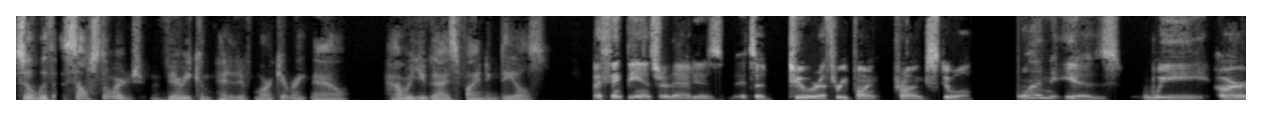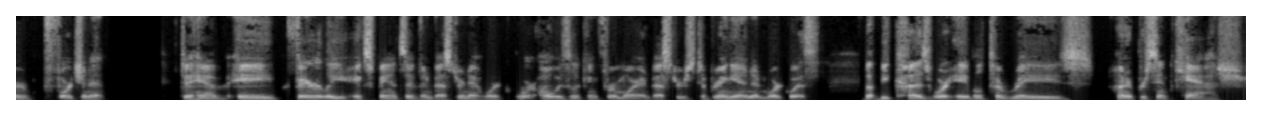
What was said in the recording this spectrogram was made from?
So with self storage, very competitive market right now. How are you guys finding deals? I think the answer to that is it's a two or a three pronged stool. One is we are fortunate to have a fairly expansive investor network. We're always looking for more investors to bring in and work with. But because we're able to raise 100% cash,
